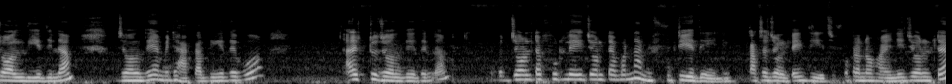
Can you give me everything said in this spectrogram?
জল দিয়ে দিলাম। জল দিয়ে আমি ঢাকা দিয়ে দেবো। আর একটু জল দিয়ে দিলাম। এবার জলটা ফুটলে এই জলটা আবার না আমি ফুটিয়ে দিইনি। কাঁচা জলটাই দিয়েছি, ফোটানো হয়নি জলটা।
